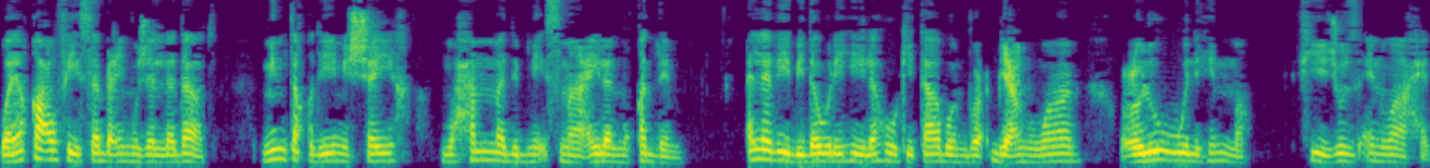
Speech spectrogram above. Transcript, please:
ويقع في سبع مجلدات من تقديم الشيخ محمد بن إسماعيل المقدم الذي بدوره له كتاب بعنوان علو الهمة في جزء واحد.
